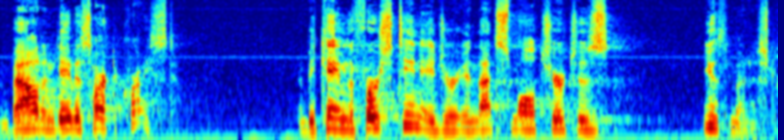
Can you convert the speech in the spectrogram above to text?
and bowed and gave his heart to christ and became the first teenager in that small church's youth ministry.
